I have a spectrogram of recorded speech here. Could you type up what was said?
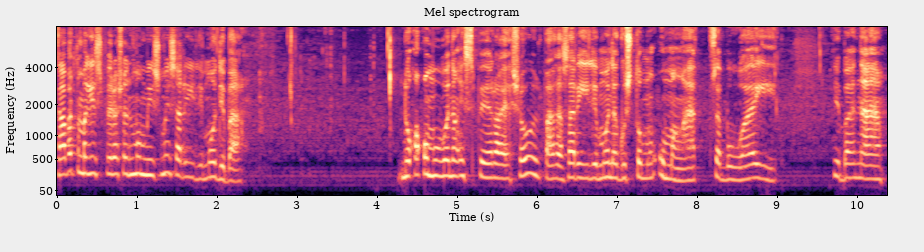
Dapat mag-inspirasyon mo mismo yung sarili mo, di ba? Doon ka kumuha ng inspirasyon para sa sarili mo na gusto mong umangat sa buhay. Di ba na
